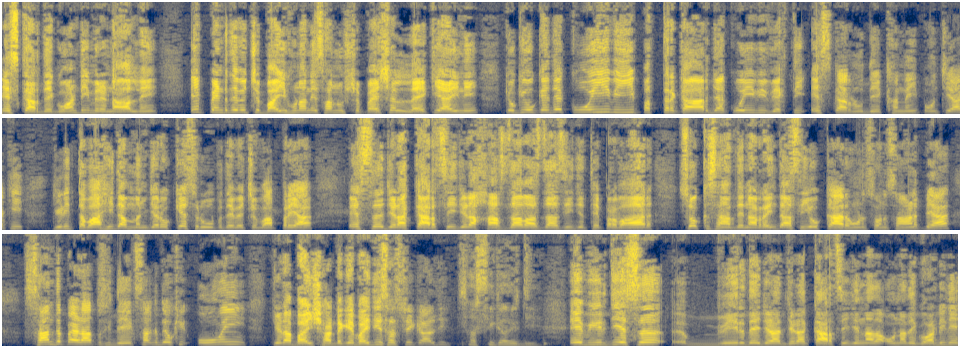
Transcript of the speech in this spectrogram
ਇਸ ਘਰ ਦੇ ਗਵਾਂਢੀ ਮੇਰੇ ਨਾਲ ਨੇ। ਇਹ ਪਿੰਡ ਦੇ ਵਿੱਚ ਬਾਈ ਹੁਣਾਂ ਨੇ ਸਾਨੂੰ ਸਪੈਸ਼ਲ ਲੈ ਕੇ ਆਏ ਨੇ, ਕਿਉਂਕਿ ਉਹ ਕਹਿੰਦੇ ਕੋਈ ਵੀ ਪੱਤਰਕਾਰ ਜਾਂ ਕੋਈ ਵੀ ਵਿਅਕਤੀ ਇਸ ਘਰ ਨੂੰ ਦੇਖਣ ਨਹੀਂ ਪਹੁੰਚਿਆ ਕਿ ਜਿਹੜੀ ਤਬਾਹੀ ਦਾ ਮੰਜ਼ਰ ਉਹ ਕਿਸ ਰੂਪ ਦੇ ਵਿੱਚ ਵਾਪਰਿਆ। ਇਸ ਜਿਹੜਾ ਘਰ ਸੀ, ਜਿਹੜਾ ਹੱਸਦਾ ਵਸਦਾ ਸੀ, ਜਿੱਥੇ ਪਰਿਵਾਰ ਸੁੱਖ ਸਾਂਦ ਦੇ ਨਾਲ ਰਹਿੰਦਾ ਸੀ, ਉਹ ਘਰ ਹੁਣ ਸੁਨਸਾਨ ਪਿਆ। ਸੰਦ ਪੈੜਾ ਤੁਸੀਂ ਦੇਖ ਸਕਦੇ ਹੋ ਕਿ ਉਵੇਂ ਹੀ ਜਿਹੜਾ ਬਾਈ ਛੱਡ ਕੇ ਬਾਈ ਜੀ ਸਤਿ ਸ੍ਰੀ ਅਕਾਲ ਜੀ। ਸਤਿ ਸ਼੍ਰੀ ਅਕਾਲ ਵੀਰ ਜੀ। ਇਹ ਵੀਰ ਜੀ ਇਸ ਵੀਰ ਦੇ ਜਿਹੜਾ ਜਿਹੜਾ ਘਰ ਸੀ ਜਿਨ੍ਹਾਂ ਦਾ ਉਹਨਾਂ ਦੇ ਗਵਾਂਢੀ ਨੇ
